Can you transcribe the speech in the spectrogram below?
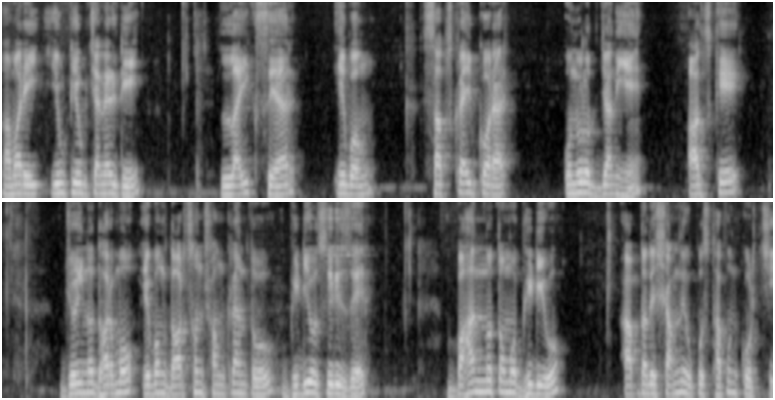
আমার এই ইউটিউব চ্যানেলটি লাইক, শেয়ার এবং সাবস্ক্রাইব করার অনুরোধ জানিয়ে আজকে জৈন ধর্ম এবং দর্শন সংক্রান্ত ভিডিও সিরিজের বাহান্নতম ভিডিও আপনাদের সামনে উপস্থাপন করছি।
